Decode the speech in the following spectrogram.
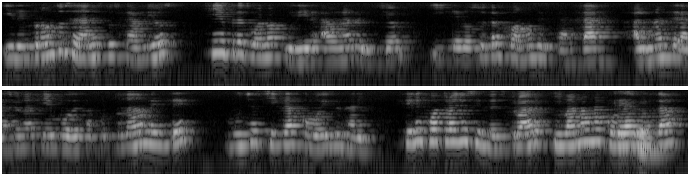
y de pronto se dan estos cambios, siempre es bueno acudir a una revisión y que nosotras podamos descartar alguna alteración a tiempo. Desafortunadamente, muchas chicas, como dices Ari, tienen cuatro años sin menstruar y van a una consulta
